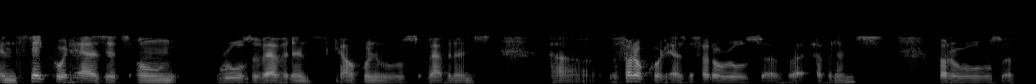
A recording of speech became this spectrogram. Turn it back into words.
and state court has its own rules of evidence, the California rules of evidence. Uh, the federal court has the federal rules of uh, evidence. Federal rules of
